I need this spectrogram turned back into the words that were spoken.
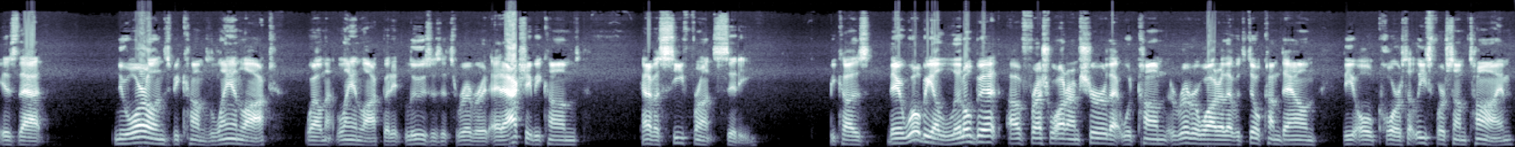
is that New Orleans becomes landlocked. Well, not landlocked, but it loses its river. It, it actually becomes kind of a seafront city because there will be a little bit of fresh water, I'm sure, that would come, the river water that would still come down the old course, at least for some time.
